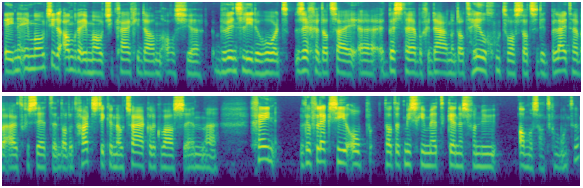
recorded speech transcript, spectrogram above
ene emotie. De andere emotie krijg je dan als je bewindslieden hoort zeggen dat zij uh, het beste hebben gedaan en dat het heel goed was dat ze dit beleid hebben uitgezet en dat het hartstikke noodzakelijk was en uh, geen reflectie op dat het misschien met kennis van nu anders had gemoeten.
